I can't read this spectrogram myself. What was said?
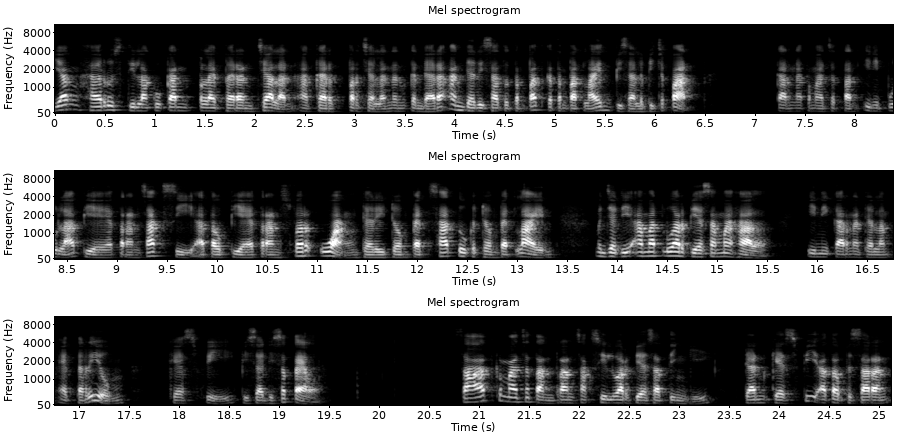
yang harus dilakukan pelebaran jalan agar perjalanan kendaraan dari satu tempat ke tempat lain bisa lebih cepat. Karena kemacetan ini pula biaya transaksi atau biaya transfer uang dari dompet satu ke dompet lain menjadi amat luar biasa mahal. Ini karena dalam Ethereum, gas fee bisa disetel. Saat kemacetan transaksi luar biasa tinggi, dan gas fee atau besaran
